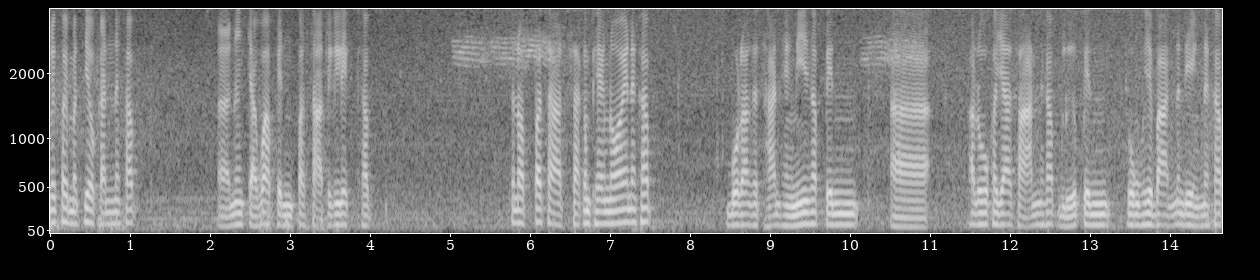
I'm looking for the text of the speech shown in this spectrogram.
ไม่ค่อยมาเที่ยวกันนะครับเนื่องจากว่าเป็นปราสาทเล็กๆครับสำหรับปราสาทสากกำแพงน้อยนะครับ โบราณสถานแห่งนี้ครับเป็นออโลคยาสารนะครับ หรือเป็นโรงพยาบาลนั่นเองนะครับ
